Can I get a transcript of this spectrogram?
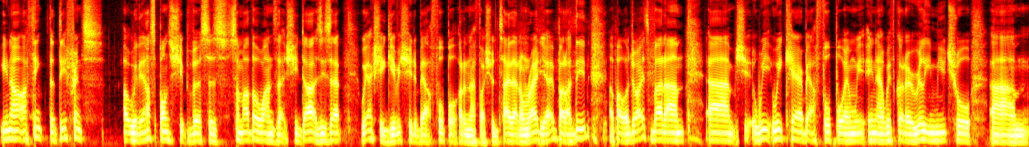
you know, I think the difference with our sponsorship versus some other ones that she does is that we actually give a shit about football. I don't know if I should say that on radio, but I did. Apologise, but um, um, she, we we care about football, and we you know we've got a really mutual um,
